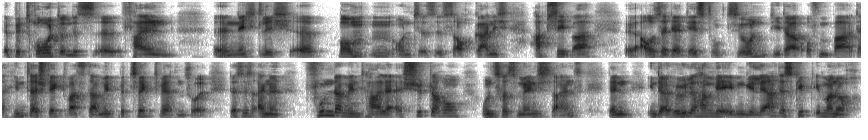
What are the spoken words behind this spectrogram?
äh, bedroht und es fallen nächtlich Bomben und es ist auch gar nicht absehbar, außer der Destruktion, die da offenbar dahinter steckt, was damit bezweckt werden soll. Das ist eine fundamentale Erschütterung unseres Menschseins, denn in der Höhle haben wir eben gelernt, es gibt immer noch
